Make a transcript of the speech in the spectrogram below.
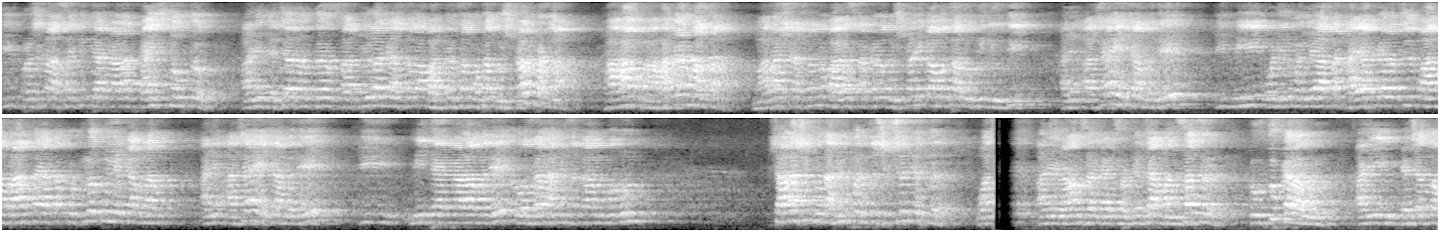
की प्रश्न असा की त्या काळात काहीच नव्हतं. आणि त्याच्यानंतर सातवीला मी असताना भारताचा मोठा दुष्काळ पडला. हा हा महाकाळ माझा. महाराष्ट्र शासनानं भारत सरकारनं दुष्काळी कामं चालू केली होती. आणि अशा ह्याच्यामध्ये की मी वडील म्हणले आता खाया प्यायलाचे मान प्रांत आहे आता कुठलं तू हे करणार? आणि अशा ह्याच्यामध्ये की मी त्या काळामध्ये रोजगार हमीचं काम करून शाळा शिकवत दहावीपर्यंत शिक्षण घेतलं. आणि राम सरकार छोट्याच्या माणसाचं कौतुक करावं. आणि त्याच्यातला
